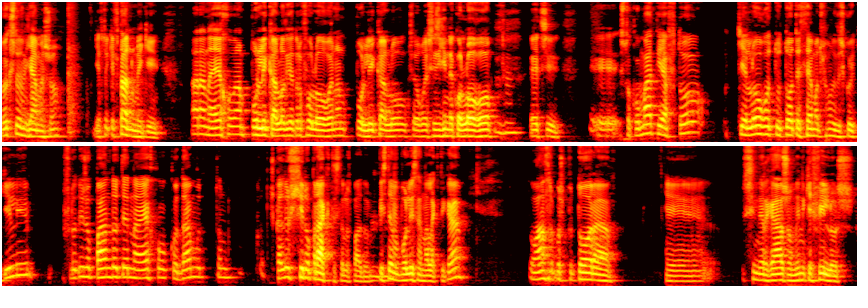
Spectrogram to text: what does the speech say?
Όχι στο ενδιάμεσο. Γι' αυτό και φτάνουμε εκεί. Άρα να έχω έναν πολύ καλό διατροφολόγο, έναν πολύ καλό, ξέρω εγώ, εσείς έτσι. Ε, στο κομμάτι αυτό και λόγω του τότε θέματος που έχουμε το δισκοκύλι, φροντίζω πάντοτε να έχω κοντά μου τον, τους καλύτερους χειροπράκτες, τέλος Πιστεύω πολύ στα εναλλακτικά. Ο άνθρωπος που τώρα ε, συνεργάζομαι, είναι και φίλος,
